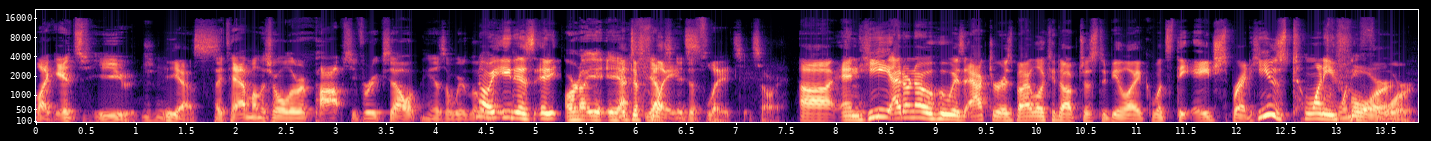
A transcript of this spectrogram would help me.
Like it's huge. Mhm. yes. They tap him on the shoulder. It pops. He freaks out. He has a weird little. No, it is. It, or no, it, yes, deflates. Yes, it deflates. Sorry. uh, and he, I don't know who his actor is, but I looked it up just to be like, what's the age spread? He is 24, 24.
